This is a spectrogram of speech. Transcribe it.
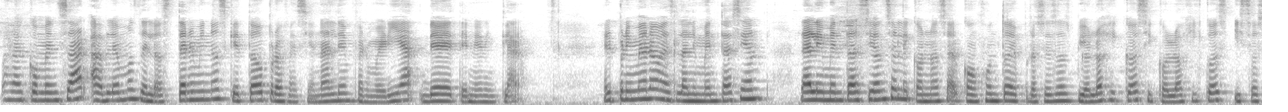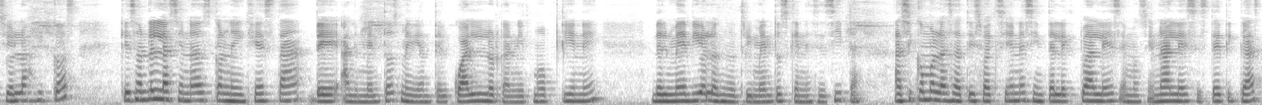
Para comenzar, hablemos de los términos que todo profesional de enfermería debe tener en claro. El primero es la alimentación. La alimentación se le conoce al conjunto de procesos biológicos, psicológicos y sociológicos que son relacionados con la ingesta de alimentos mediante el cual el organismo obtiene del medio los nutrimentos que necesita, así como las satisfacciones intelectuales, emocionales, estéticas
